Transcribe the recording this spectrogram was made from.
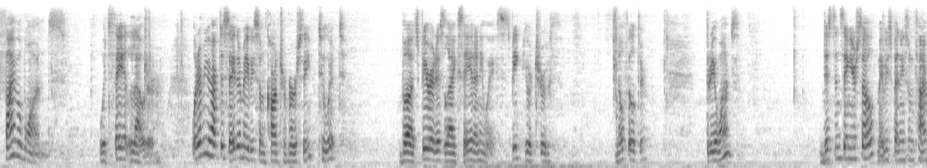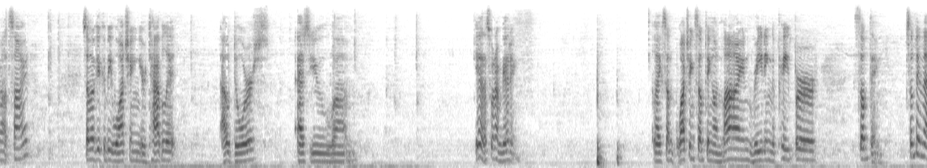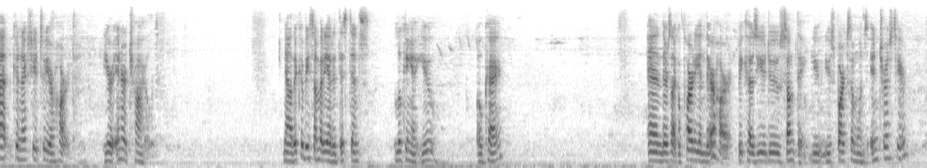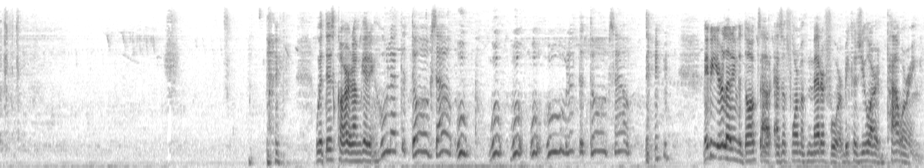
Five of Wands would say it louder. Whatever you have to say, there may be some controversy to it. But Spirit is like, say it anyways. Speak your truth. No filter. Three of Wands. Distancing yourself, maybe spending some time outside. Some of you could be watching your tablet outdoors as you, um, yeah, that's what I'm getting. Like some watching something online, reading the paper, something Something that connects you to your heart, your inner child. Now, there could be somebody at a distance looking at you, okay? And there's like a party in their heart because you do something. You, you spark someone's interest here. With this card, I'm getting, who let the dogs out? Ooh woo, woo, woo, woo, let the dogs out. Maybe you're letting the dogs out as a form of metaphor because you are empowering,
